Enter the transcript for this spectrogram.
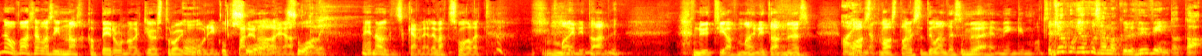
ne on vaan sellaisia nahkaperunoita, joista roikkuu mm. niin kuin pari Suoli, raajaa. suoli. Niin, no kävelevät suolet mainitaan nyt ja mainitaan myös Aina. vast- vastaavissa tilanteissa myöhemminkin. Mutta. Joku, joku sanoi kyllä hyvin tota,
